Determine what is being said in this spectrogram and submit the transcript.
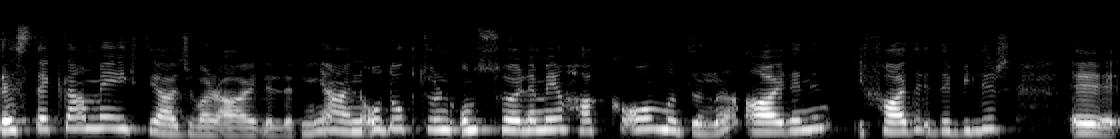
desteklenmeye ihtiyacı var ailelerin. Yani o doktorun onu söylemeye hakkı olmadığını ailenin ifade edebilir e,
